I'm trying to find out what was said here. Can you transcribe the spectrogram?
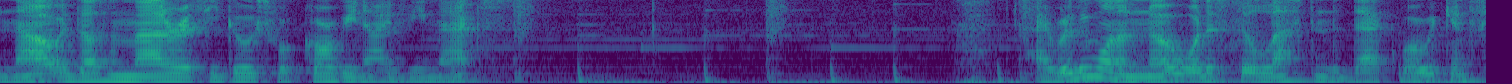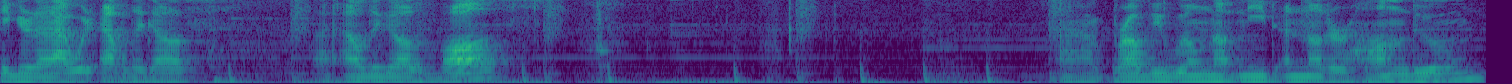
now it doesn't matter if he goes for Corviknight VMAX. I really want to know what is still left in the deck. Well, we can figure that out with Eldegoss. Uh, Eldegoss boss. Uh, probably will not need another Houndoom.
